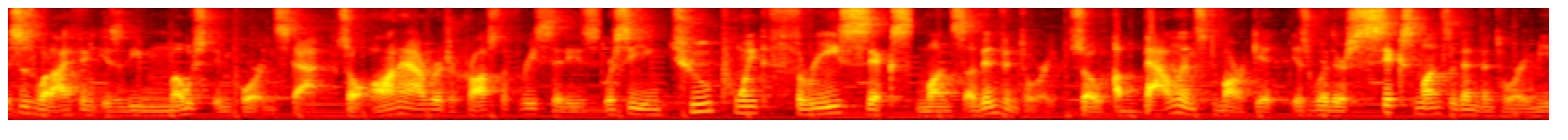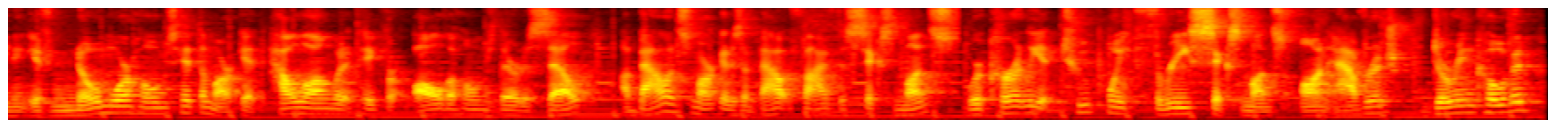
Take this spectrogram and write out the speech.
This is what I think is the most important stat. So on average across the three cities, we're seeing 2.36 months of inventory. So a balanced market is where there's six months of inventory, meaning if no more homes hit the market, how long would it take for all the homes there to sell? A balanced market is about five to six months. We're currently at 2.36 months on average. During COVID,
